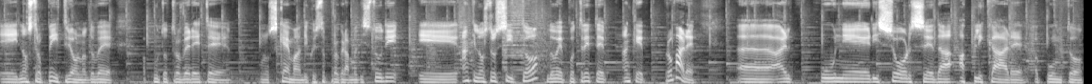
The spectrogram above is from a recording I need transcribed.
e il nostro Patreon dove appunto troverete uno schema di questo programma di studi e anche il nostro sito dove potrete anche provare uh, alcune risorse da applicare appunto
